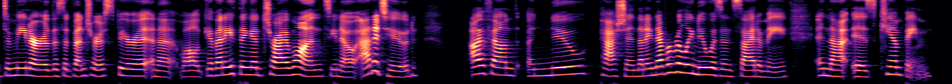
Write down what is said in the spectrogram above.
demeanor, this adventurous spirit, and a, well, give anything a try once, you know, attitude. I found a new passion that I never really knew was inside of me, and that is camping.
